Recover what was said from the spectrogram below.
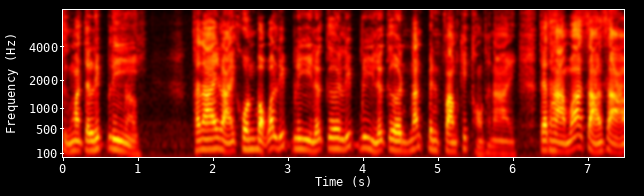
ถึงมันจะลิบลีครับทนายหลายคนบอกว่าลิบลีเหลือเกินลิบลีเหลือเกิน นั่นเป็นความคิดของทนาย แต่ถามว่าศาลสาม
